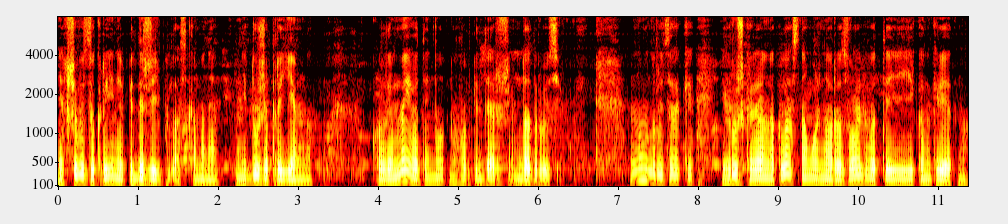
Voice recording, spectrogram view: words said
якщо ви з України, піддержіть, будь ласка, мене. Мені дуже приємно, коли ми один одного піддержуємо, да, друзі. Ну, друзяки, ігрушка реально класна, можна розвалювати її конкретно.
